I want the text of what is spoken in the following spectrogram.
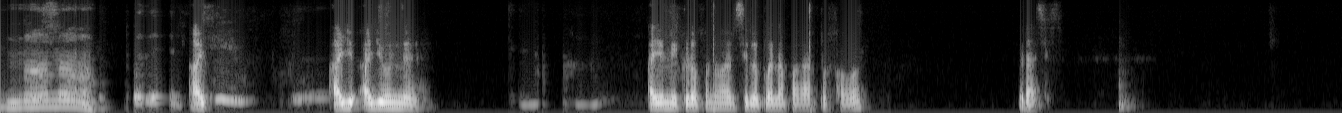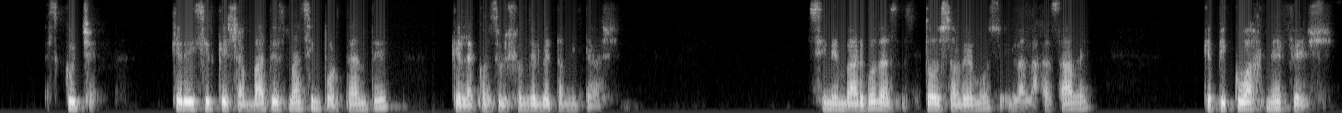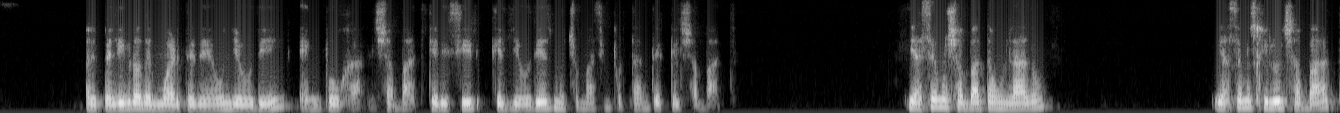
No, no. Hay, hay, hay un eh, hay un micrófono, a ver si lo pueden apagar, por favor. Gracias. Escuchen. Quiere decir que Shabbat es más importante que la construcción del Betamitash. Sin embargo, todos sabemos, y la Laja sabe, que Pikuach Nefesh, el peligro de muerte de un Yehudí empuja el Shabbat. Quiere decir que el Yehudí es mucho más importante que el Shabbat. Y hacemos Shabbat a un lado y hacemos Hilul Shabbat.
